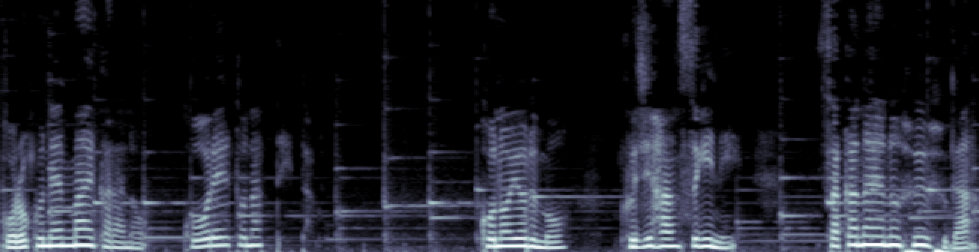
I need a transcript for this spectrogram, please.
5、6年前からの恒例となっていた。この夜も9時半過ぎに、魚屋の夫婦が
